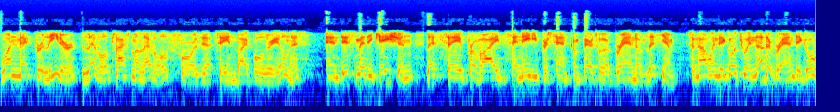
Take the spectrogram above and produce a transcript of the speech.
one mec per liter level, plasma level for, let's say, in bipolar illness. And this medication, let's say, provides an 80% compared to a brand of lithium. So now when they go to another brand, they go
